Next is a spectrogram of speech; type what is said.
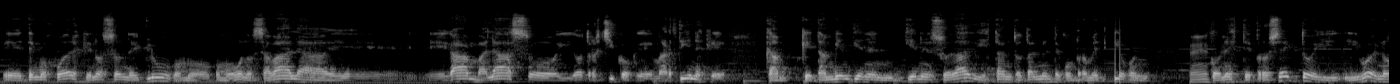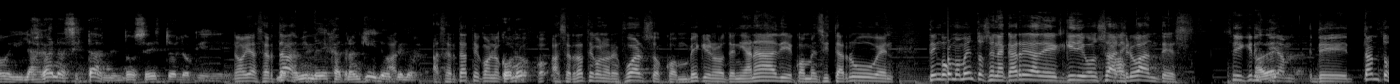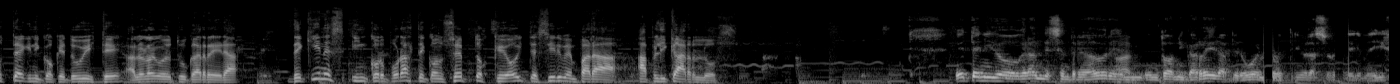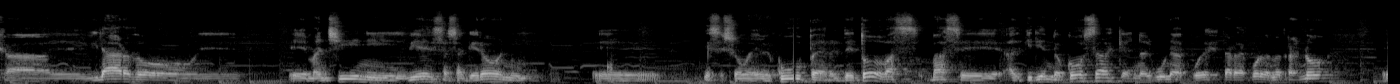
Eh, tengo jugadores que no son del club, como, como bueno, Zavala, eh, eh, Gamba, Lazo y otros chicos que Martínez, que también tienen, tienen su edad y están totalmente comprometidos con, Sí, con sí. este proyecto y, y bueno, y las ganas están, entonces esto es lo que, No, y lo que acertaste. a mí me deja tranquilo. A- que lo- acertaste, con lo- ¿Cómo? con lo- acertaste con los refuerzos, con Becky no lo tenía nadie, convenciste a Rubén. Tengo momentos en la carrera de Kiri González, pero antes, Sí, Cristian, de tantos técnicos que tuviste a lo largo de tu carrera, ¿de quiénes incorporaste conceptos que hoy te sirven para aplicarlos? He tenido grandes entrenadores Ah. en, en toda mi carrera, pero bueno, he tenido la suerte de que me dirija eh, Bilardo, eh, eh, Mancini, Bielsa, Saccheroni, eh, qué sé yo, Cooper, de todo vas, vas adquiriendo cosas que en algunas podés estar de acuerdo, en otras no,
